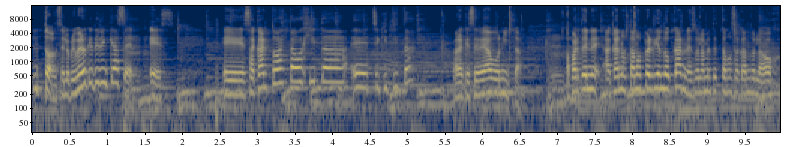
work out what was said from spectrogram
Entonces, lo primero que tienen que hacer es eh, sacar toda esta hojita eh, chiquitita para que se vea bonita. Aparte, acá no estamos perdiendo carne, solamente estamos sacando la hoja.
